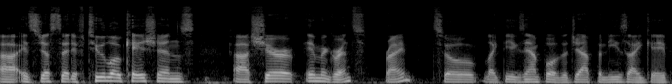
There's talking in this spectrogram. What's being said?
Uh, it's just that if two locations uh, share immigrants, right? So, like the example of the Japanese I gave,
